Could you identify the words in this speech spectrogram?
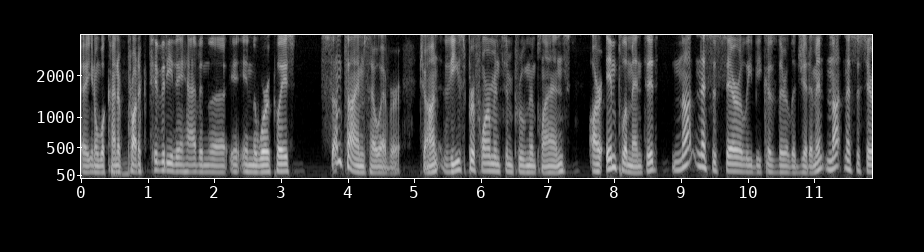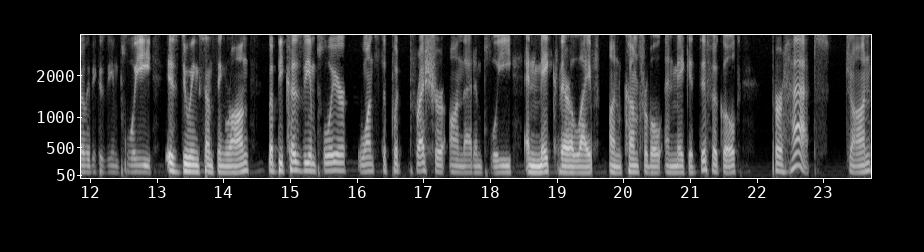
uh, you know what kind of productivity they have in the in the workplace. Sometimes however John, these performance improvement plans are implemented not necessarily because they're legitimate, not necessarily because the employee is doing something wrong, but because the employer wants to put pressure on that employee and make their life uncomfortable and make it difficult. Perhaps, John,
